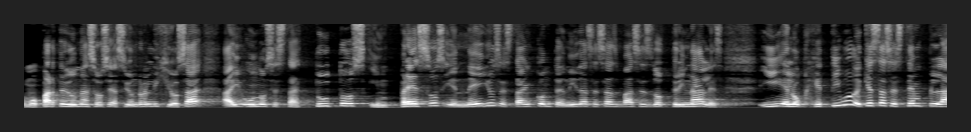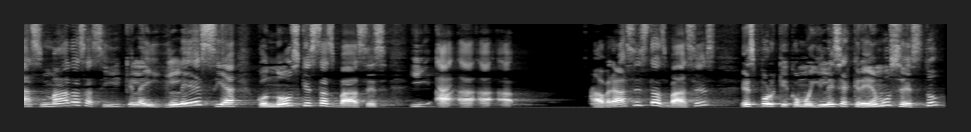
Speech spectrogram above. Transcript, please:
como parte de una asociación religiosa, hay unos estatutos impresos y en ellos están contenidas esas bases doctrinales. Y el objetivo de que estas estén plasmadas así, que la iglesia conozca estas bases y abrace estas bases, es porque como iglesia creemos esto,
